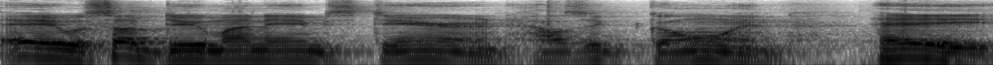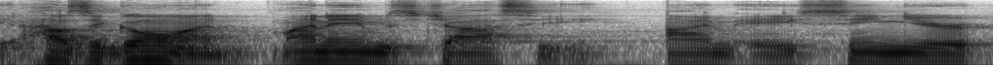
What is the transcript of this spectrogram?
Hey, what's up, dude? My name's Darren. How's it going? Hey, how's it going? My name is Jossie. I'm a senior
